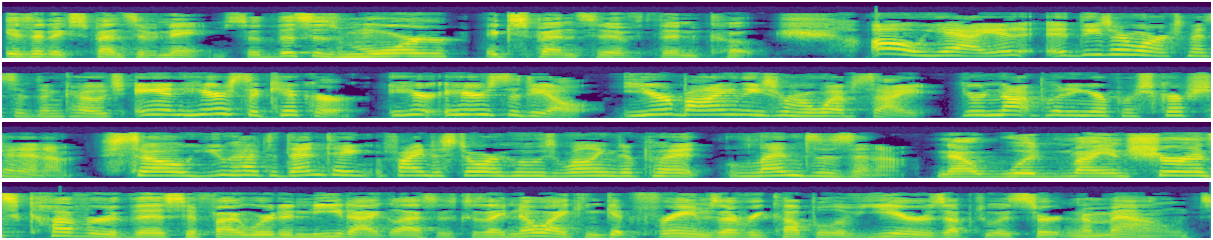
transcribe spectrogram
is an expensive name, so this is more expensive than Coach. Oh yeah, it, it, these are more expensive than Coach. And here's the kicker. Here, here's the deal. You're buying these from a website. You're not putting your prescription in them. So you have to then take, find a store who's willing to put lenses in them. Now, would my insurance cover this if I were to need eyeglasses? Because I know I can get frames every couple of years up to a certain amount.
